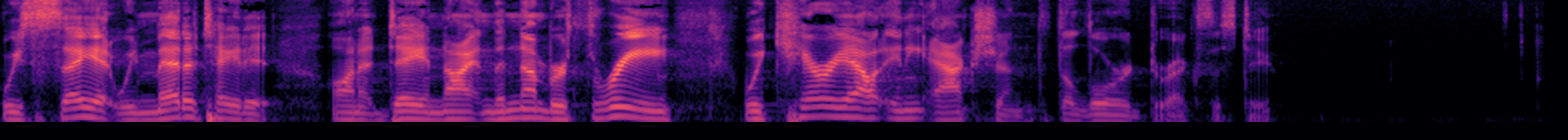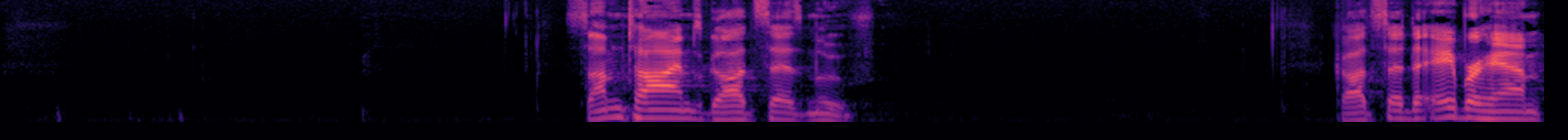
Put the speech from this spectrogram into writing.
We say it, we meditate it on it day and night. And then, number three, we carry out any action that the Lord directs us to. Sometimes God says, move. God said to Abraham,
